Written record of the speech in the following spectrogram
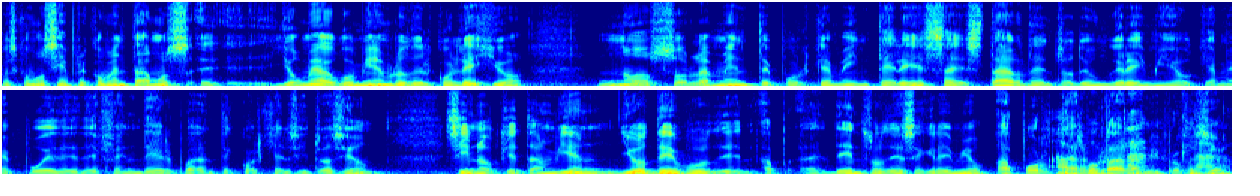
pues como siempre comentamos, eh, eh, yo me hago miembro del colegio no solamente porque me interesa estar dentro de un gremio que me puede defender ante cualquier situación, sino que también yo debo de, dentro de ese gremio aportar, para mi profesión.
